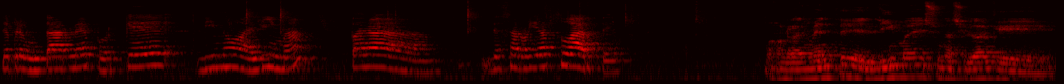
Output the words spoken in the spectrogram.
de preguntarle por qué vino a Lima para desarrollar su arte. Bueno, realmente Lima es una ciudad que,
